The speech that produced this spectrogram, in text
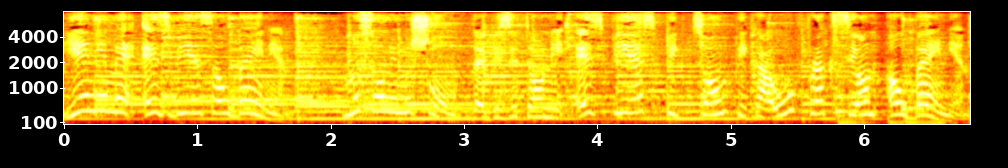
Jeni me SBS Albanian. Mësoni më shumë dhe vizitoni sbs.com.au fraksion Albanian.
